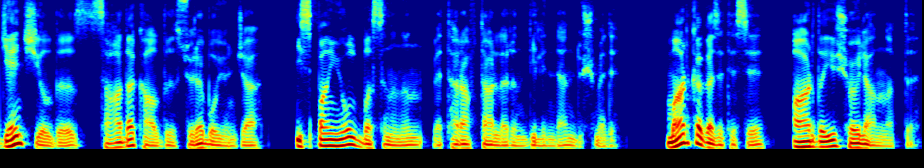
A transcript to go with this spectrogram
Genç yıldız sahada kaldığı süre boyunca İspanyol basınının ve taraftarların dilinden düşmedi. Marka gazetesi Arda'yı şöyle anlattı.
